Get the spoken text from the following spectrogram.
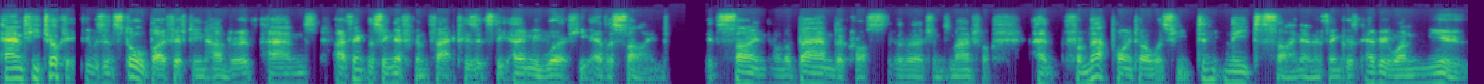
And he took it. It was installed by 1500. And I think the significant fact is it's the only work he ever signed. It's signed on a band across the Virgin's mantle. And from that point onwards, he didn't need to sign anything because everyone knew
